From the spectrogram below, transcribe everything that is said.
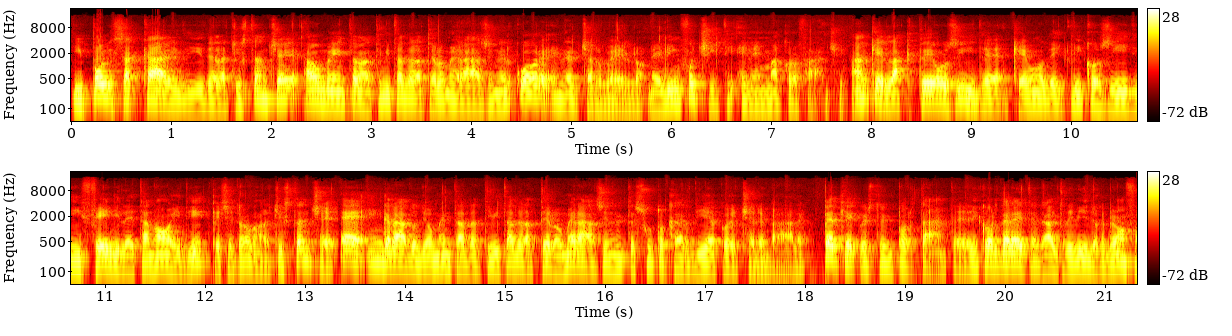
I polisaccaridi della Cistancè aumentano l'attività della telomerasi nel cuore e nel cervello, nei linfociti e nei macrofagi. Anche l'acteoside, che è uno dei glicosidi feniletanoidi che si trovano nella Cistancè, è in grado di aumentare l'attività della telomerasi nel tessuto cardiaco e cerebrale. Perché questo è importante? Ricorderete da altri video che abbiamo fatto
